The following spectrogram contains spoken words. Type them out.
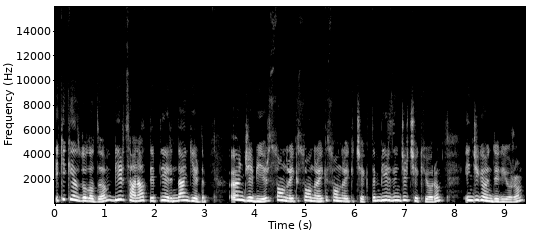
İki kez doladım. Bir tane atlayıp diğerinden girdim. Önce bir, sonra iki, sonra iki, sonra iki çektim. Bir zincir çekiyorum. İnci gönderiyorum.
